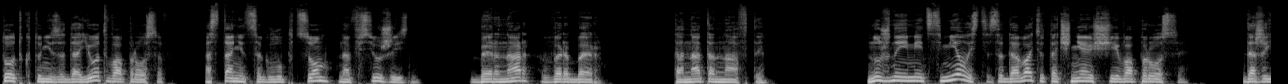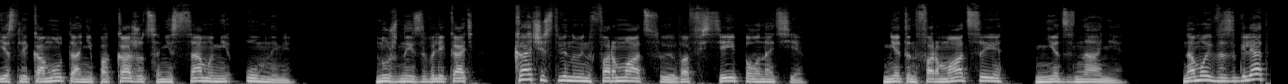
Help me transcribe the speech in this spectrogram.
Тот, кто не задает вопросов, останется глупцом на всю жизнь. Бернар Вербер. Таната нафты. Нужно иметь смелость задавать уточняющие вопросы, даже если кому-то они покажутся не самыми умными. Нужно извлекать качественную информацию во всей полноте. Нет информации – нет знания. На мой взгляд,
